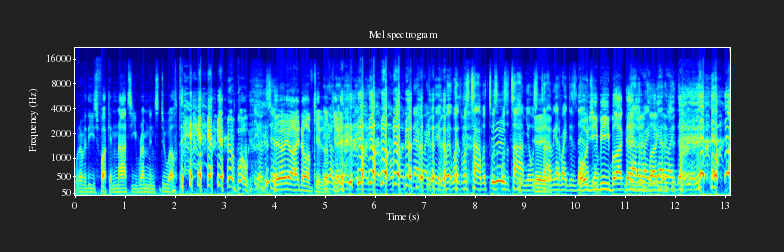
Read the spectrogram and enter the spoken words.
Whatever these fucking Nazi remnants do out there. But- Yo, yeah, I know. I'm kidding. I'm Yo, kidding. they, yo, yo, on, on that right there. What, what, what's time? What, what's, what's the time, yo? What's Yeah, the time? yeah. We gotta write this down. yo. OGB, block We that gotta shit. write. block We gotta that write shit. that. Yeah.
